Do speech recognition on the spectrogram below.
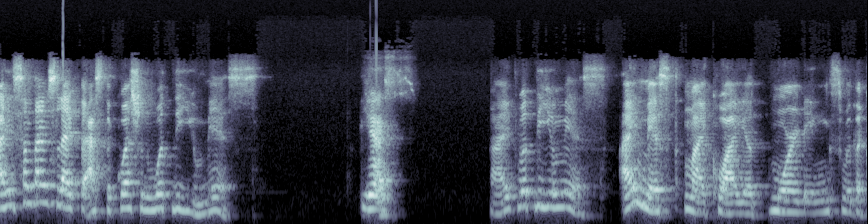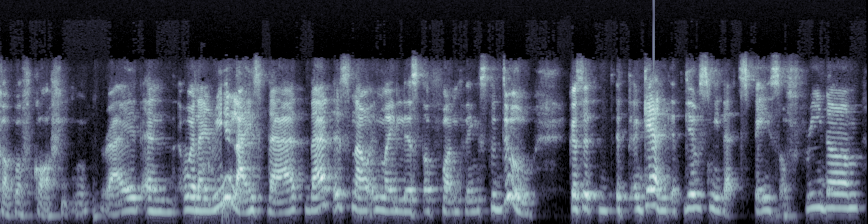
I sometimes like to ask the question, what do you miss? Yes, Right? What do you miss? I missed my quiet mornings with a cup of coffee, right? And when I realized that, that is now in my list of fun things to do because it, it again, it gives me that space of freedom,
